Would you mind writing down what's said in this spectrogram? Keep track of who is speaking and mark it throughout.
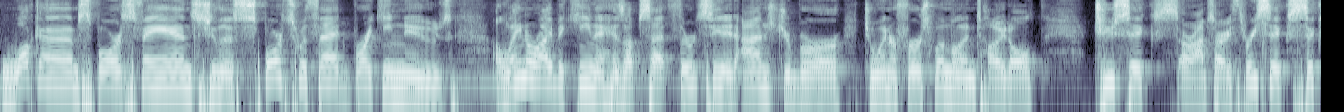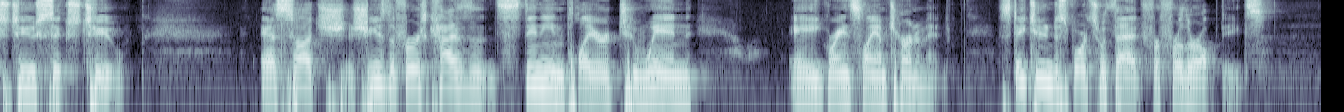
Speaker 1: Welcome, sports fans, to the Sports with Ed breaking news. Elena Rybakina has upset third-seeded Ons Jabeur to win her first Wimbledon title, two six, or I'm sorry, 3 6, 6 2, 6 2. As such, she is the first Kazakhstanian player to win a Grand Slam tournament. Stay tuned to Sports with Ed for further updates.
